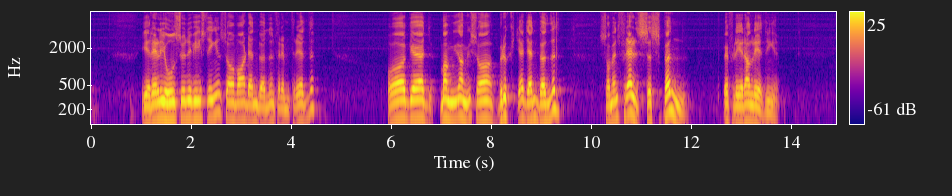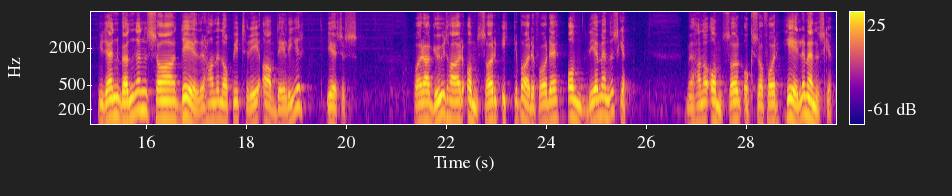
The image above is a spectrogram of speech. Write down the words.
I religionsundervisningen så var den bønnen fremtredende. Og eh, mange ganger så brukte jeg den bønnen som en frelsesbønn ved flere anledninger. I den bønnen så deler han den opp i tre avdelinger, Jesus. For Gud har omsorg ikke bare for det åndelige mennesket, men han har omsorg også for hele mennesket,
